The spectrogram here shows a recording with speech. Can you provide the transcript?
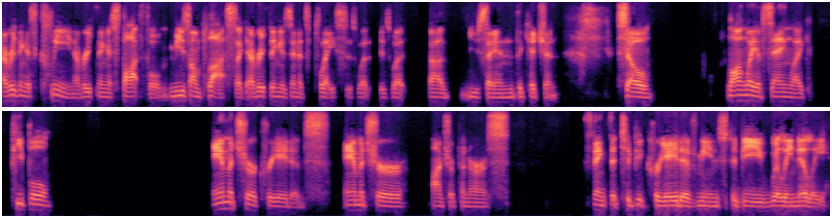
everything is clean everything is thoughtful. Mise en place like everything is in its place is what is what uh, you say in the kitchen. So long way of saying like people amateur creatives amateur entrepreneurs think that to be creative means to be willy-nilly.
